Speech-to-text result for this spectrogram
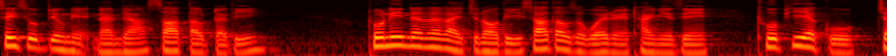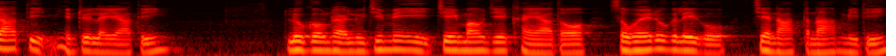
စိတ်ဆိုးပြုတ်နှင့်နံပြားစားတောက်တတ်သည် ထိုနေ့နေ့၌ကျွန်တော်သည်စားတောက်စပွဲတွင်ထိုင်နေစဉ်ထိုဖြစ်ရက်ကိုကြားသိမြင်တွေ့လိုက်ရသည်လူကုန်ထံလူကြီးမင်း၏ကြိမ်မောင်းခြင်းခံရသောစပွဲတို့ကလေးကိုကျင်နာတနာမိသည်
